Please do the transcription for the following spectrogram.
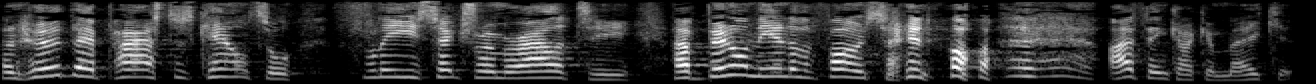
and heard their pastor's counsel, flee sexual immorality, have been on the end of the phone saying, oh, I think I can make it.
